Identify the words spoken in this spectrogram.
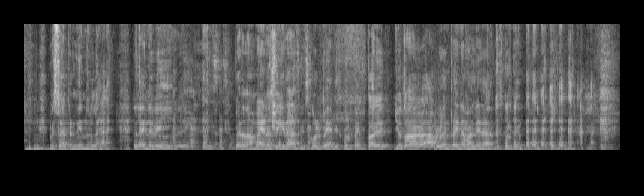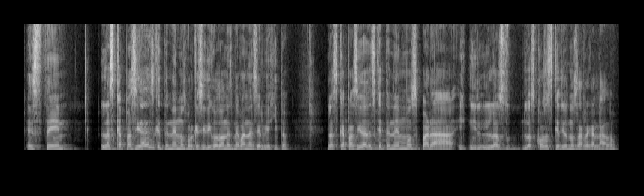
me estoy aprendiendo la, la NBI. Perdón, bueno, sí, gracias, disculpen, disculpen. Todavía- yo todavía hablo en Reina Valera, disculpen. este, las capacidades que tenemos, porque si digo dones me van a decir viejito. Las capacidades que tenemos para y, y las, las cosas que Dios nos ha regalado,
